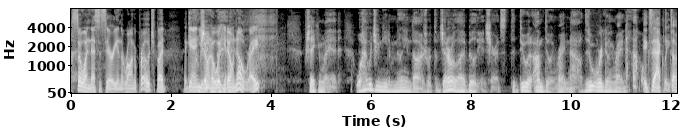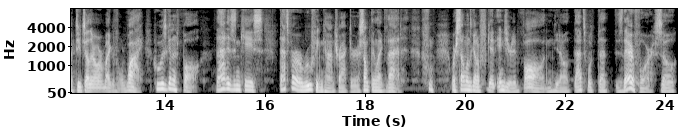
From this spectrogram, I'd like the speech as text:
so unnecessary and the wrong approach. But again, I'm you don't know what you don't know, right? Shaking my head. Why would you need a million dollars worth of general liability insurance to do what I'm doing right now, to do what we're doing right now? Exactly. Talk to each other over a microphone. Why? Who is going to fall? That is in case that's for a roofing contractor or something like that, where someone's going to get injured and fall. And, you know, that's what that is there for. So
